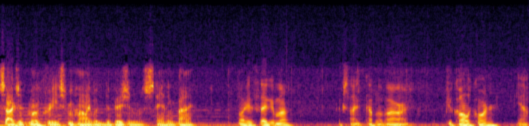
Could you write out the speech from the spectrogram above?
Sergeant Moncrief from Hollywood Division was standing by. What do you figure, Monk? Looks like a couple of hours. Did you call the coroner? Yeah.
